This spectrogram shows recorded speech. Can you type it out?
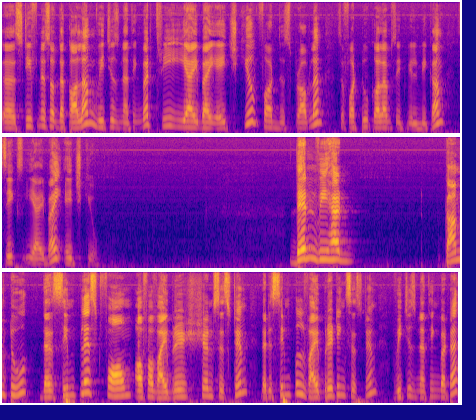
uh, stiffness of the column which is nothing but 3 E i by h cube for this problem. So, for two columns it will become 6 E i by h cube. Then we had come to the simplest form of a vibration system that is simple vibrating system which is nothing but a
